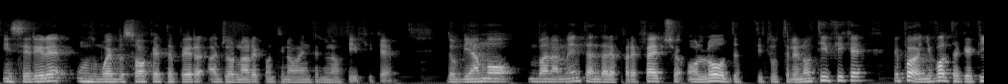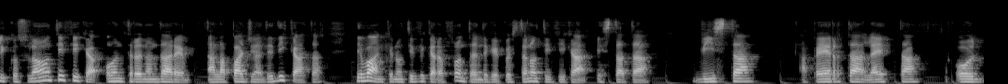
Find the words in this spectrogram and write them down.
inserire un WebSocket per aggiornare continuamente le notifiche. Dobbiamo banalmente andare a fare fetch on load di tutte le notifiche e poi ogni volta che clicco sulla notifica, oltre ad andare alla pagina dedicata, devo anche notificare al frontend che questa notifica è stata vista, aperta, letta o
